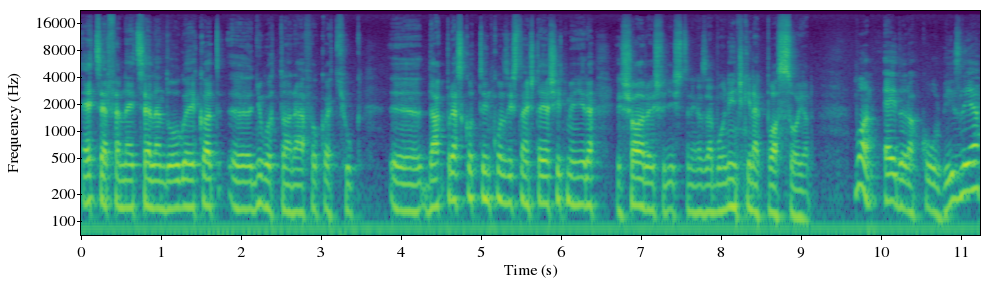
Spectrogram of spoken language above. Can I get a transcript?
egyszer fenn egyszer ellen dolgaikat ö, nyugodtan ráfoghatjuk ö, Doug Prescott inkonzisztens teljesítményére, és arra is, hogy Isten igazából nincs kinek passzoljon. Van egy darab Cole beasley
